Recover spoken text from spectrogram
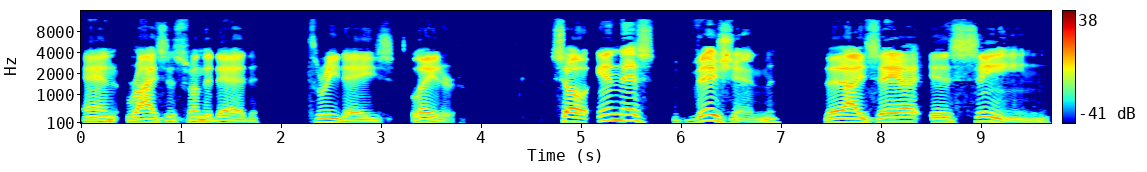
and rises from the dead three days later. So, in this vision that Isaiah is seeing,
